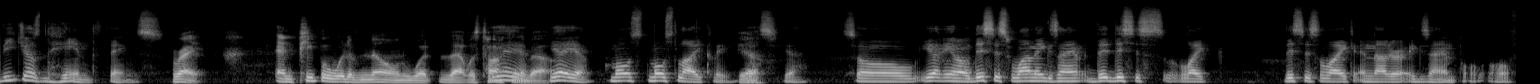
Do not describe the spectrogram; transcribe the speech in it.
we just hint things. Right. And people would have known what that was talking yeah, yeah. about. Yeah, yeah. Most most likely. Yeah. Yes. Yeah. So yeah, you know, this is one example. This is like, this is like another example of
